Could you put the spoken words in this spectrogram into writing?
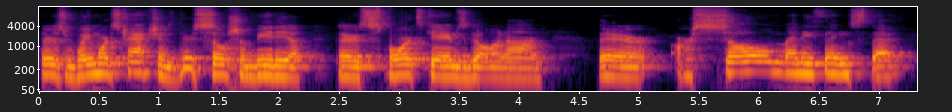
There's way more distractions. There's social media. There's sports games going on. There are so many things that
